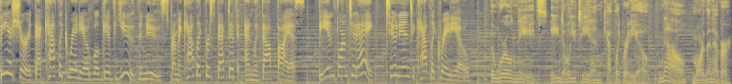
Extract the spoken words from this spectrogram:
Be assured that Catholic Radio will give you the news from a Catholic perspective and without bias. Be informed today. Tune in to Catholic Radio. The world needs EWTN Catholic Radio now more than ever.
